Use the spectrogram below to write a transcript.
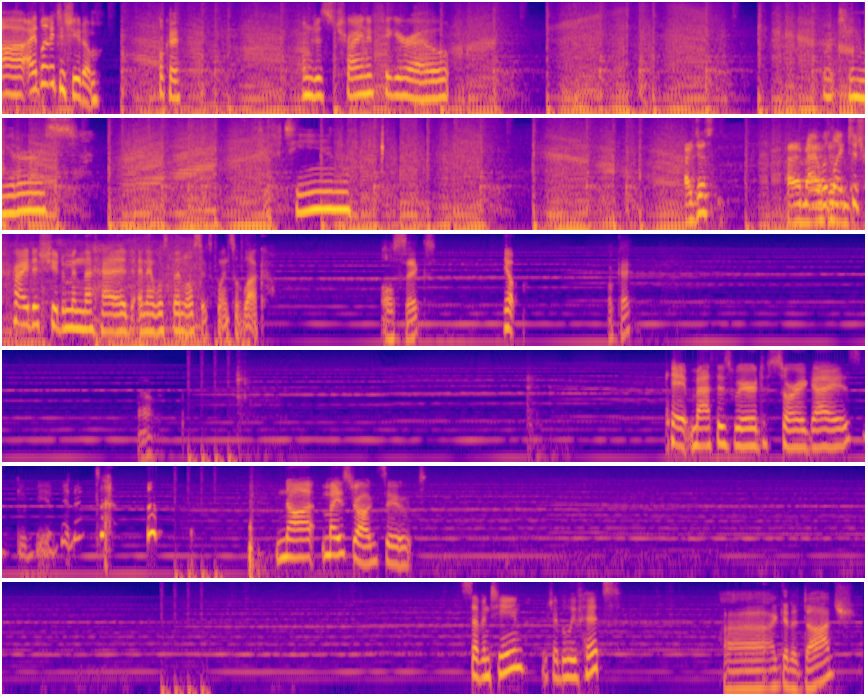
Uh, I'd like to shoot him. Okay. I'm just trying to figure out. 14 meters. 15. I just I imagine I would like to try to shoot him in the head, and I will spend all six points of luck. All six? Yep. Okay. Okay, math is weird. Sorry, guys. Give me a minute. Not my strong suit. Seventeen, which I believe hits. Uh, I get a dodge.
